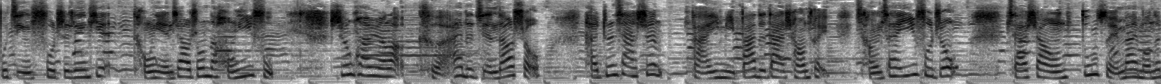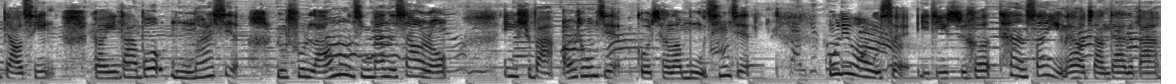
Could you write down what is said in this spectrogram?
不仅复制粘贴童年照中的红衣服，真还原了可爱的剪刀手，还蹲下身。把一米八的大长腿藏在衣服中，加上嘟嘴卖萌的表情，让一大波母妈蟹露出老母亲般的笑容，硬是把儿童节过成了母亲节。乌力王五岁一定是喝碳酸饮料长大的吧？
